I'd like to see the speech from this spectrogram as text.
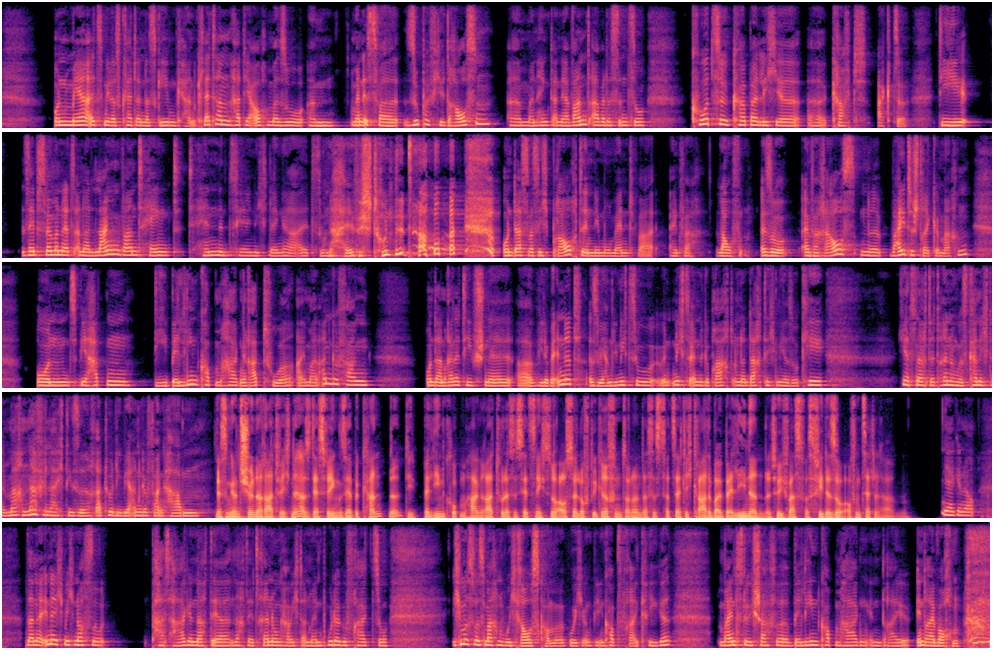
und mehr als mir das Klettern das geben kann. Klettern hat ja auch immer so, ähm, man ist zwar super viel draußen, äh, man hängt an der Wand, aber das sind so kurze körperliche äh, Kraftakte, die selbst wenn man jetzt an einer langen Wand hängt, tendenziell nicht länger als so eine halbe Stunde dauern. Und das, was ich brauchte in dem Moment, war einfach laufen. Also einfach raus, eine weite Strecke machen. Und wir hatten die Berlin-Kopenhagen-Radtour einmal angefangen und dann relativ schnell äh, wieder beendet. Also wir haben die nicht zu, nicht zu Ende gebracht und dann dachte ich mir so, okay, jetzt nach der Trennung, was kann ich denn machen? Na, vielleicht diese Radtour, die wir angefangen haben. Das ist ein ganz schöner Radweg, ne? Also deswegen sehr bekannt, ne? Die Berlin-Kopenhagen-Radtour, das ist jetzt nicht so aus der Luft gegriffen, sondern das ist tatsächlich gerade bei Berlinern natürlich was, was viele so auf dem Zettel haben. Ne? Ja, genau. Dann erinnere ich mich noch so paar Tage nach der, nach der Trennung habe ich dann meinen Bruder gefragt, so, ich muss was machen, wo ich rauskomme, wo ich irgendwie den Kopf frei kriege. Meinst du, ich schaffe Berlin, Kopenhagen in drei, in drei Wochen?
